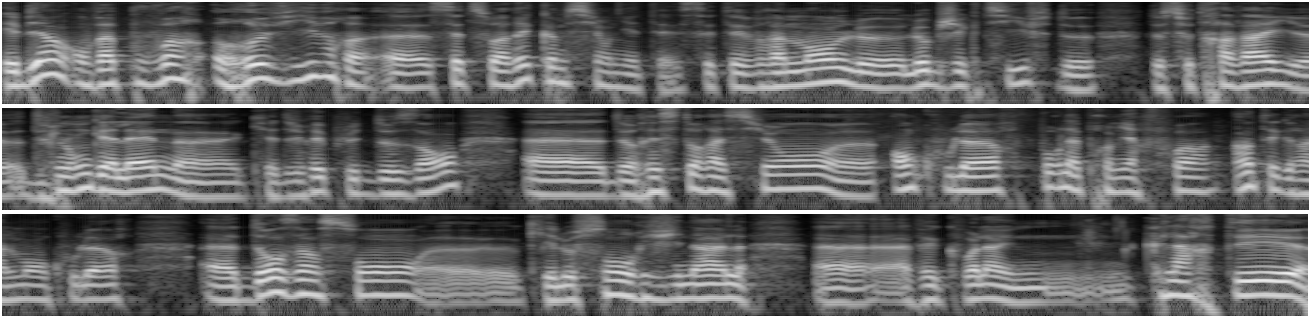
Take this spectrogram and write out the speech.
Eh bien, on va pouvoir revivre euh, cette soirée comme si on y était. C'était vraiment l'objectif de, ce travail de longue haleine euh, qui a duré plus de deux ans, euh, de restauration euh, en couleur pour la première fois, intégralement en couleur, euh, dans un son qui est le son original, avec voilà une, clarté,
